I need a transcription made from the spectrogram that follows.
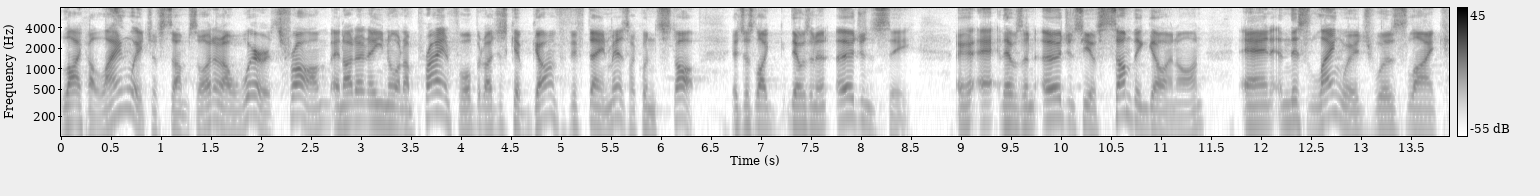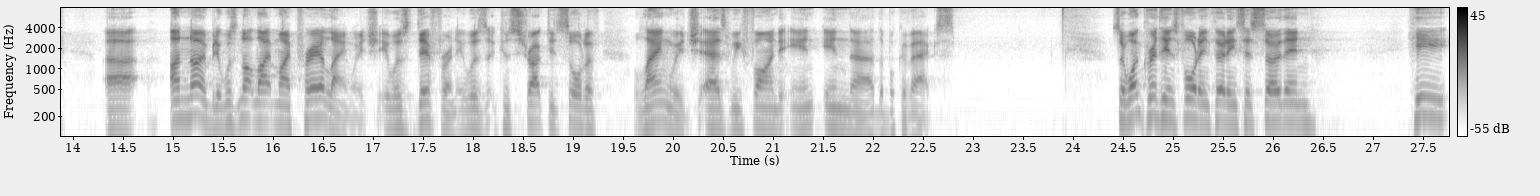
like a language of some sort. I don't know where it's from, and I don't even know what I'm praying for, but I just kept going for 15 minutes. I couldn't stop. It's just like there was an urgency. There was an urgency of something going on, and, and this language was like uh, unknown, but it was not like my prayer language. It was different. It was a constructed sort of language as we find in, in uh, the book of Acts. So 1 Corinthians 14 13 says, So then he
